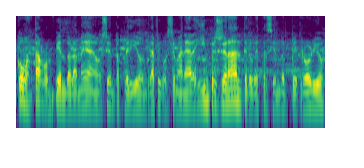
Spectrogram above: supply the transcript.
Como está rompiendo la media de 200 periodos en gráficos semanales, impresionante lo que está haciendo el petróleo.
